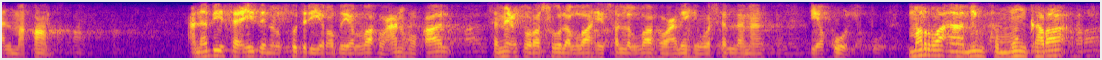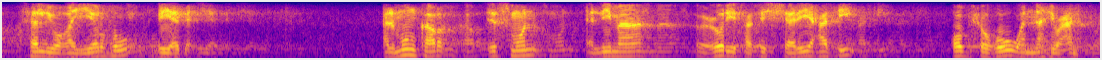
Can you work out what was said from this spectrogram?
المقام. عن أبي سعيد الخدري رضي الله عنه قال سمعت رسول الله صلى الله عليه وسلم يقول من رأى منكم منكرا فليغيره بيده. المنكر اسم لما عرف في الشريعة قبحه والنهي عنه.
